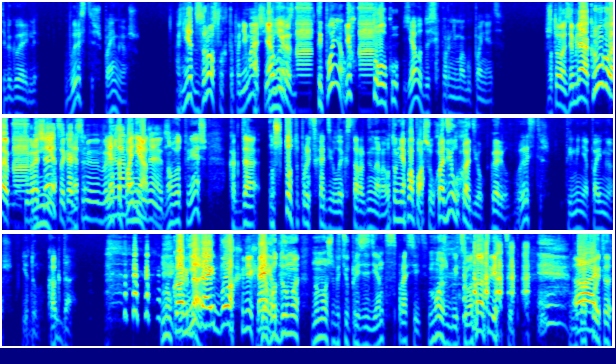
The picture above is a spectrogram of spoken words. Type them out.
тебе говорили, вырастешь, поймешь. А нет взрослых, ты понимаешь? А, Я нет. вырос, Ты понял? и хуй толку. Я вот до сих пор не могу понять. Что, Земля круглая, блядь, и вращается, Нет, как это, времена это понятно. меняются? Но вот, понимаешь, когда ну, что-то происходило экстраординарное. Вот у меня папаша уходил, уходил. Говорил, вырастешь, ты меня поймешь. Я думаю, когда? Ну, Не когда? дай бог, Я Михаил. вот думаю, ну, может быть, у президента спросить. Может быть, он ответит. Ну, Ай. какой-то,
